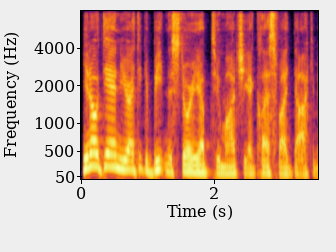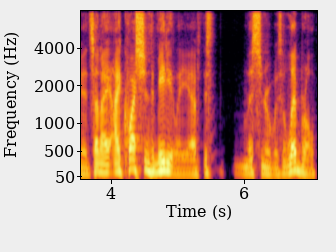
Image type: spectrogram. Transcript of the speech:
you know, Dan, you I think you're beating this story up too much. You had classified documents. And I, I questioned immediately if this listener was a liberal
